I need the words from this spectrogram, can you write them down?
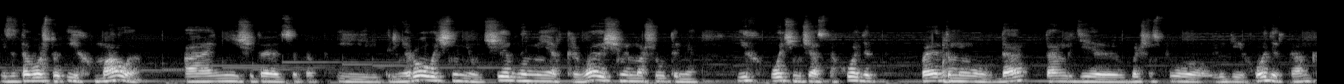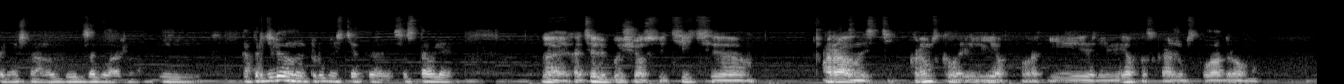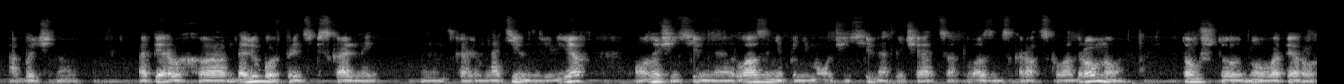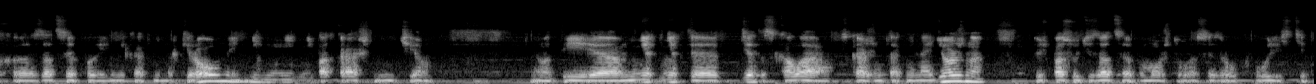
из-за того, что их мало, а они считаются как и тренировочными, учебными, открывающими маршрутами, их очень часто ходят. Поэтому, да, там, где большинство людей ходят, там, конечно, оно будет заглажено. И определенную трудность это составляет. Да, и хотели бы еще осветить разность крымского рельефа и рельефа, скажем, скалодрома обычного. Во-первых, э, да любой, в принципе, скальный, скажем, нативный рельеф, он очень сильно, лазание по нему очень сильно отличается от лазания скалодромного в том, что, ну, во-первых, э, зацепы никак не маркированы, не, не- не подкрашены ничем. Вот, и э, не- где-то скала, скажем так, ненадежна, то есть, по сути, зацепа может у вас из рук вылезти.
